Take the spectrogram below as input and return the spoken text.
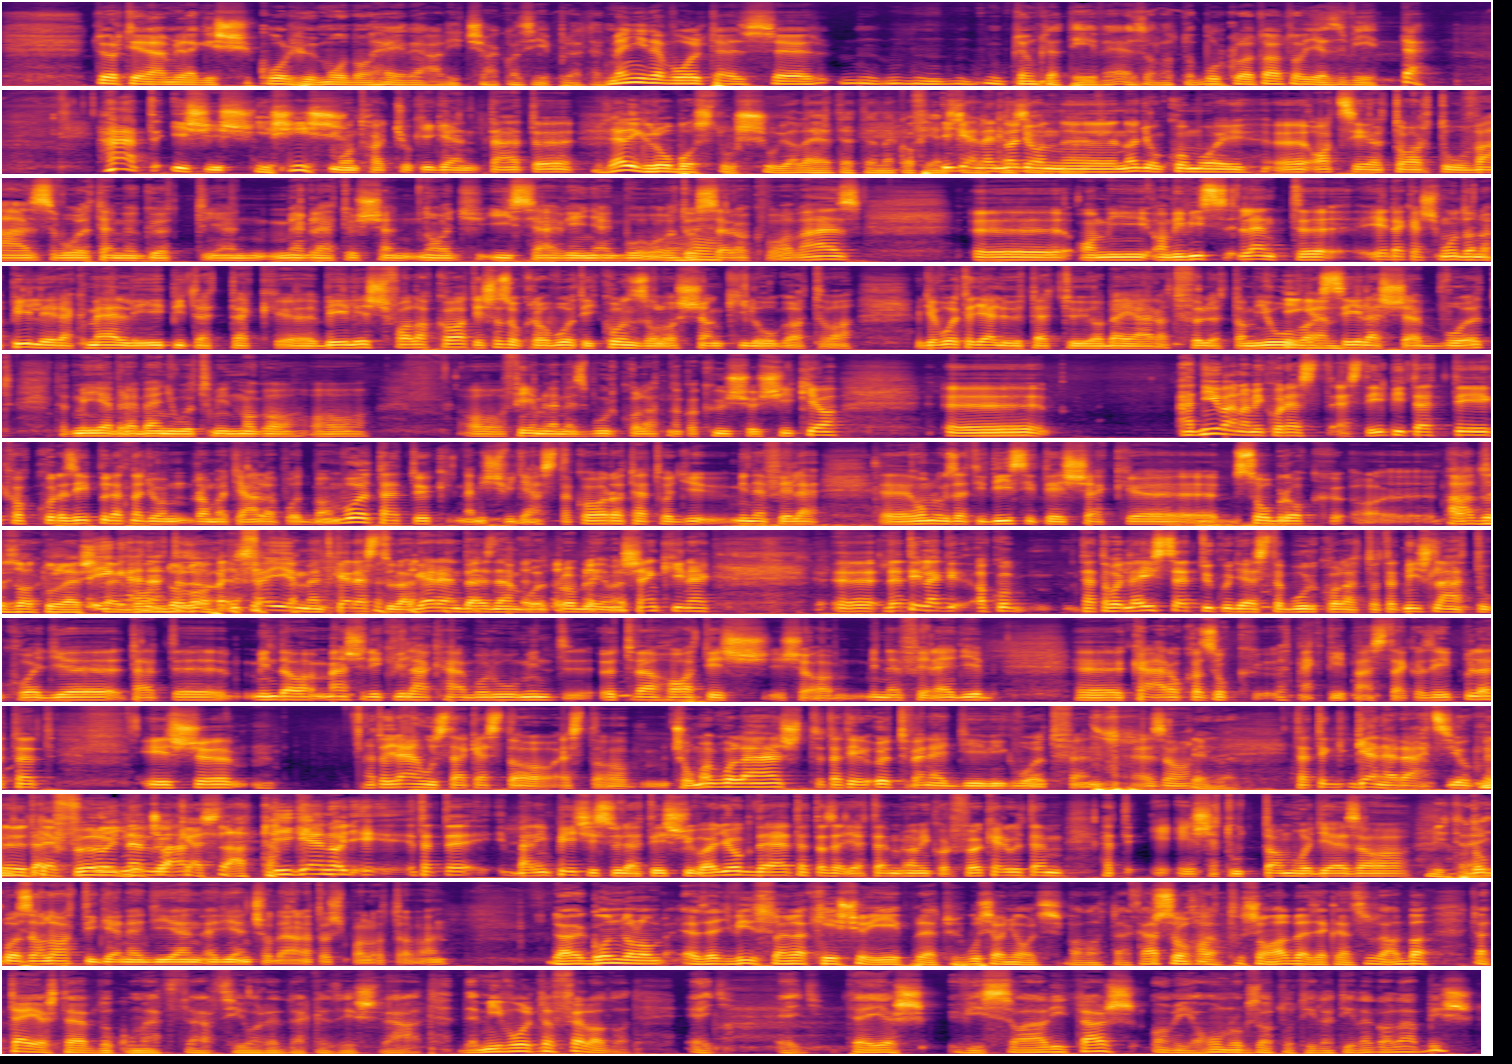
történelmileg is korhű módon helyreállítsák az épületet. Mennyire volt ez tönkretéve ez alatt a burkolat alatt, vagy ez védte? Hát is is. Is is? Mondhatjuk, igen. Tehát, Ez elég robosztus súlya lehetett ennek a film. Igen, egy nagyon, nagyon komoly acéltartó váz volt emögött, ilyen meglehetősen nagy íszelvényekből volt Aha. összerakva a váz ami, ami visz, lent érdekes módon a pillérek mellé építettek bélésfalakat, és azokról volt egy konzolosan kilógatva. Ugye volt egy előtető a bejárat fölött, ami jóval Igen. szélesebb volt, tehát mélyebbre benyúlt, mint maga a, a fémlemez burkolatnak a külső síkja. Hát nyilván, amikor ezt, ezt építették, akkor az épület nagyon ramaty állapotban volt, tehát ők nem is vigyáztak arra, tehát hogy mindenféle homlokzati díszítések, szobrok... Áldozatul estek, igen, gondolom. Hát az, a fején ment keresztül a gerenda, ez nem volt probléma senkinek. De tényleg, akkor, tehát ahogy le is szedtük ugye ezt a burkolatot, tehát mi is láttuk, hogy tehát mind a második világháború, mind 56 és, és a mindenféle egyéb károk azok hát megtépázták az épületet, és Hát, hogy ráhúzták ezt a, ezt a csomagolást, tehát 51 évig volt fenn ez a... Tényleg tehát generációk nőttek, nőttek föl, hogy nem csak lát... ezt látták. Igen, hogy tehát, bár én pécsi születésű vagyok, de tehát az egyetemre, amikor fölkerültem, hát én se tudtam, hogy ez a, a doboz alatt igen, egy ilyen, egy ilyen csodálatos palota van. De gondolom ez egy viszonylag késői épület, 28-ban adták át. 26. 26-ban, 1926-ban, tehát teljes tervdokumentáció rendelkezésre állt. De mi volt a feladat? Egy, egy teljes visszaállítás, ami a homlokzatot illeti legalábbis,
